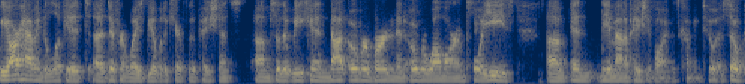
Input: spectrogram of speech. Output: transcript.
we are having to look at uh, different ways to be able to care for the patients um, so that we can not overburden and overwhelm our employees um, and the amount of patient volume that's coming to us. So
